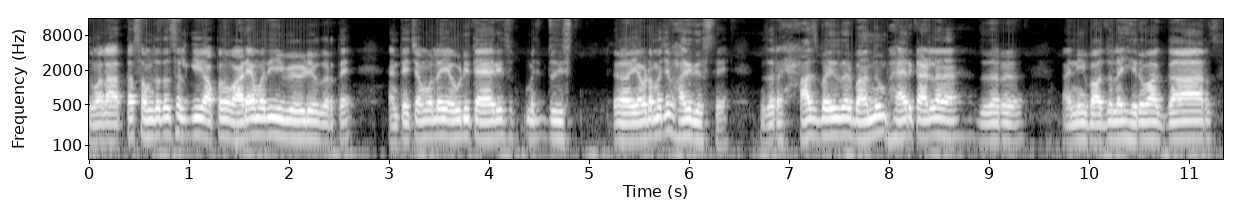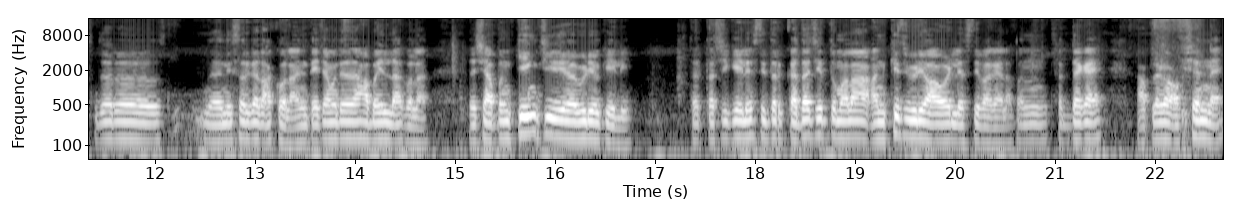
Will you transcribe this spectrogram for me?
तुम्हाला आता समजत असेल की आपण वाड्यामध्ये ही व्हिडिओ करते आणि त्याच्यामुळे एवढी तयारी म्हणजे दिस एवढा म्हणजे भारी दिसते जर हाच बैल जर बांधून बाहेर काढला ना जर आणि बाजूला हिरवा गार जर निसर्ग दाखवला आणि त्याच्यामध्ये जर हा बैल दाखवला जशी आपण किंगची व्हिडिओ केली तर तशी केली असती तर कदाचित तुम्हाला आणखीच व्हिडिओ आवडली असती बघायला. पण सध्या काय आपल्याकडे ऑप्शन नाही.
